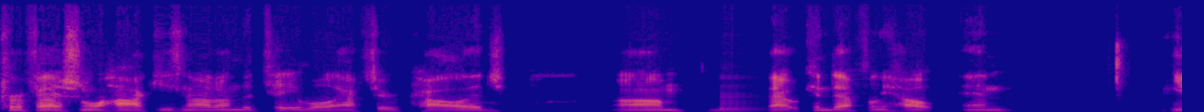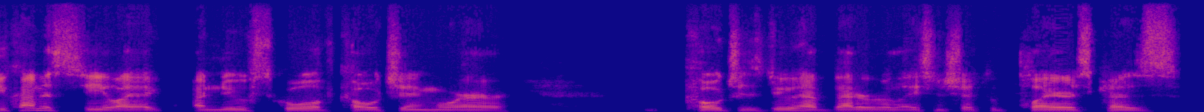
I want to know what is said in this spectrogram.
professional hockey's not on the table after college, um, that can definitely help. And you kind of see like a new school of coaching where coaches do have better relationships with players because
